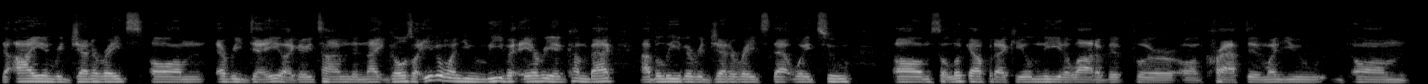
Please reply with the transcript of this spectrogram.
The iron regenerates um every day, like every time the night goes, or even when you leave an area and come back, I believe it regenerates that way too. Um, so look out for that. You'll need a lot of it for um crafting when you um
